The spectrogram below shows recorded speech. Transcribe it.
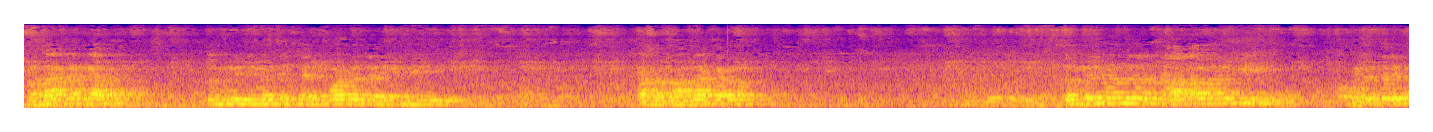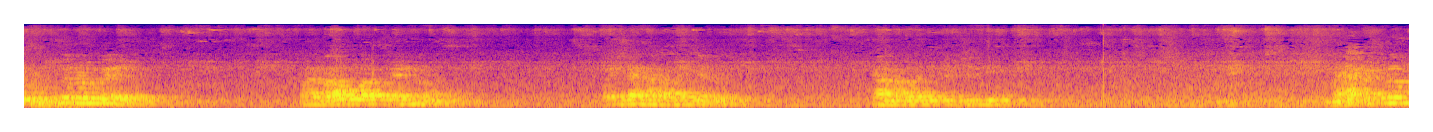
ప్రధానంగా తొమ్మిది మంది చనిపోవడం జరిగింది. చాలా బాధాకరం. తొమ్మిది మందిలో చాలా మందికి ఒకరిద్దరు గుర్తుకుని పోయారు. మన రావు వారి ఫ్రెండ్ వైశాఖ వైద్యులు చాలా మందికి వచ్చింది. మ్యాక్సిమం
